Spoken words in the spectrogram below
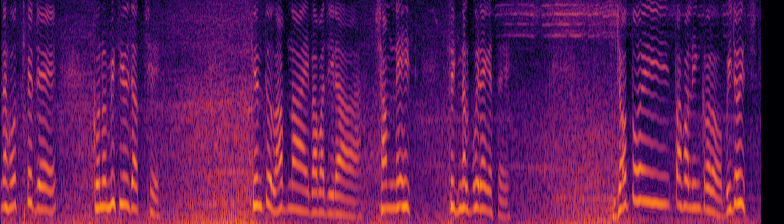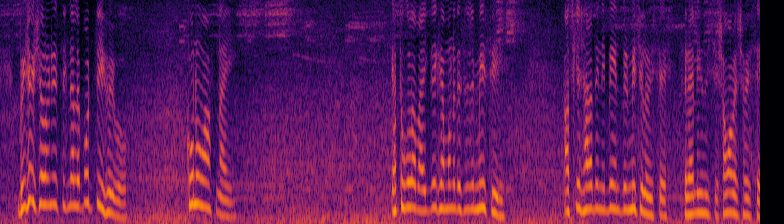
মনে হচ্ছে যে কোনো মিছিল যাচ্ছে। কিন্তু লাভ নাই, বাবাজিরা। সামনেই সিগন্যাল পড়ে গেছে। যতই তাফালিং করো, বিজয় বিজয় সরণির সিগনালে পড়তেই হইব। কোনো মাফ নাই। এতগুলো বাইক দেখে মনে হচ্ছে যে মিছিল। আজকে সারাদিনই বিএনপির মিছিল হয়েছে র্যালি হয়েছে সমাবেশ হয়েছে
